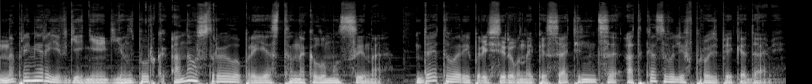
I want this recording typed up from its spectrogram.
Например, Евгения Гинзбург, она устроила приезд на Колуму сына. До этого репрессированной писательнице отказывали в просьбе годами.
